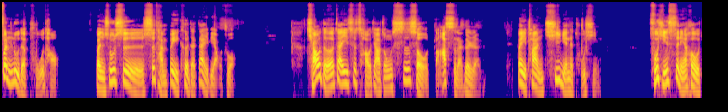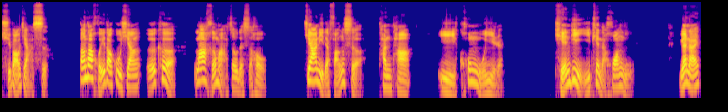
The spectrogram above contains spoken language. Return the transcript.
愤怒的葡萄》。本书是斯坦贝克的代表作。乔德在一次吵架中失手打死了个人，被判七年的徒刑。服刑四年后取保假释。当他回到故乡俄克拉荷马州的时候，家里的房舍坍塌，已空无一人，田地一片的荒芜。原来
